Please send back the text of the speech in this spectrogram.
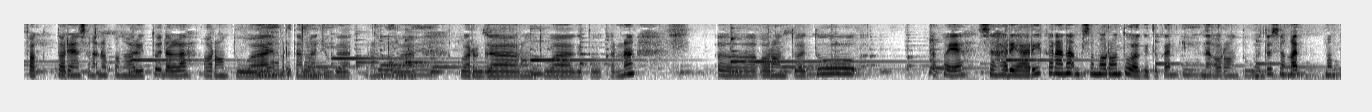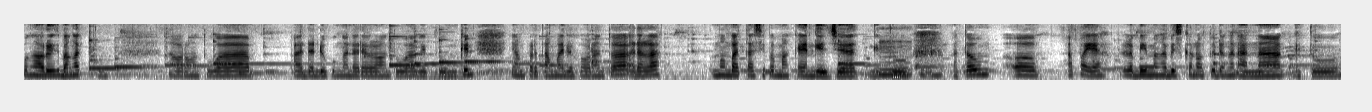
faktor yang sangat mempengaruhi itu adalah orang tua Iya, yang pertama betul. juga orang tua. Keluarga. keluarga orang tua gitu. Karena eh, orang tua itu apa ya sehari-hari kan anak bersama orang tua gitu kan. Iya. nah orang tua tuh sangat mempengaruhi banget tuh. Nah orang tua ada dukungan dari orang tua gitu. Mungkin yang pertama dari orang tua adalah membatasi pemakaian gadget gitu. Mm, mm, mm. atau eh, apa ya lebih menghabiskan waktu dengan anak gitu.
